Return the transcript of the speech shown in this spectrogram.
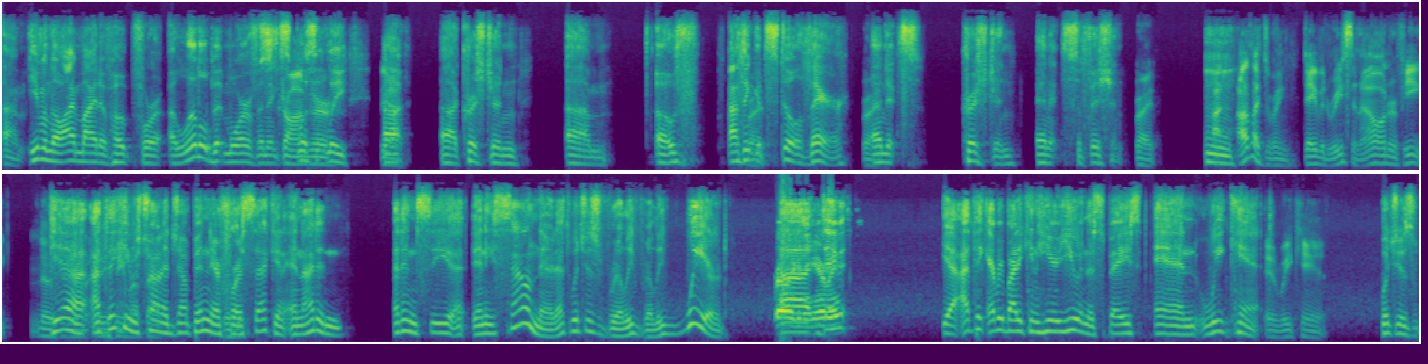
um, even though I might have hoped for a little bit more of an Stronger, explicitly yeah. uh, uh, Christian um, oath, I think Right. it's still there Right. and it's Christian and it's sufficient. Mm. I, I'd like to bring David Reese in. I wonder if he knows. Yeah, I think he was trying to jump in there for a second, and I didn't. I didn't see any sound there. That which is really, really weird. Riley, Uh, hear David- me? Yeah, I think everybody can hear you in the space, and we can't. and we can't. Which is,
